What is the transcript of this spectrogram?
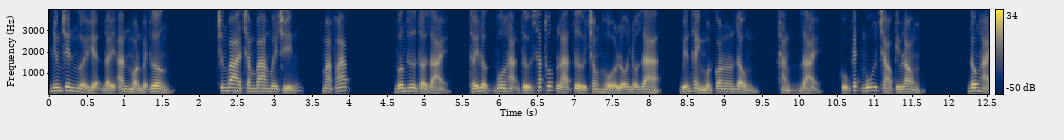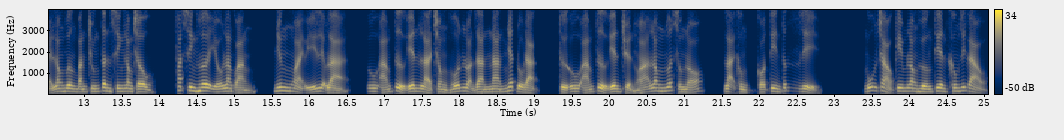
nhưng trên người hiện đầy ăn mòn vết thương. Chương ba ba mươi chín Ma pháp. Vương thư thở dài, thấy được vô hạn tử sắc thuốc lá từ trong hồ lô nhô ra, biến thành một con rồng, hàng dài, cụ kết ngũ trảo kim long. Đông Hải Long Vương bắn trúng Tân Sinh Long Châu, phát sinh hơi yếu lang quang, nhưng ngoài ý liệu là, u ám tử yên là trong hỗn loạn gian nan nhất đồ đạc, từ u ám tử yên chuyển hóa long nuốt sống nó, lại không có tin tức gì. Ngũ trảo kim long hướng thiên không giết đảo,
